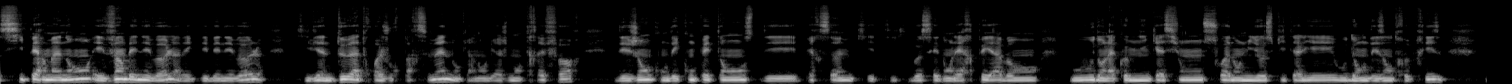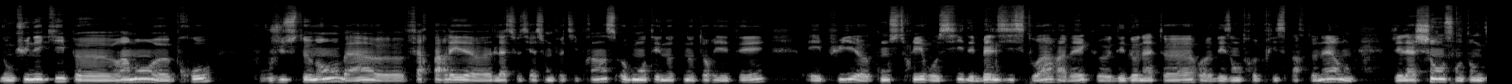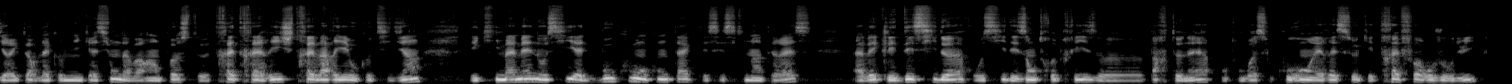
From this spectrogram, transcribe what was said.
six permanents et 20 bénévoles, avec des bénévoles qui viennent deux à trois jours par semaine, donc un engagement très fort. Des gens qui ont des compétences, des personnes qui, étaient, qui bossaient dans l'RP avant ou dans la communication, soit dans le milieu hospitalier ou dans des entreprises. Donc une équipe euh, vraiment euh, pro pour justement bah, euh, faire parler de l'association Petit Prince, augmenter notre notoriété et puis construire aussi des belles histoires avec des donateurs, des entreprises partenaires. Donc j'ai la chance en tant que directeur de la communication d'avoir un poste très très riche, très varié au quotidien et qui m'amène aussi à être beaucoup en contact, et c'est ce qui m'intéresse, avec les décideurs aussi des entreprises partenaires. Quand on voit ce courant RSE qui est très fort aujourd'hui,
